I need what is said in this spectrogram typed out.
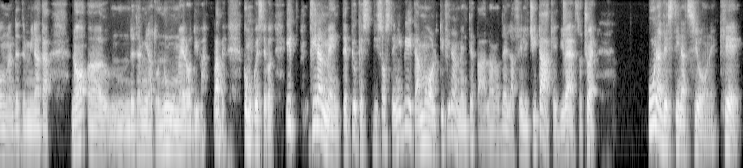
una determinata, no, uh, un determinato numero di... Vabbè, comunque queste cose. Il, finalmente, più che di sostenibilità, molti finalmente parlano della felicità, che è diverso, cioè una destinazione che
